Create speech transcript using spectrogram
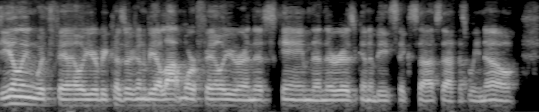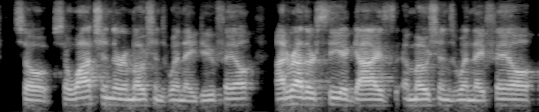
dealing with failure because there's going to be a lot more failure in this game than there is going to be success as we know. So so watching their emotions when they do fail. I'd rather see a guy's emotions when they fail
